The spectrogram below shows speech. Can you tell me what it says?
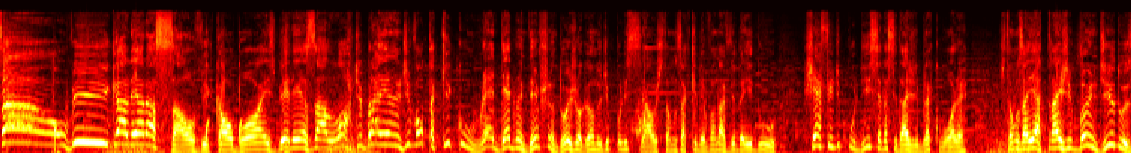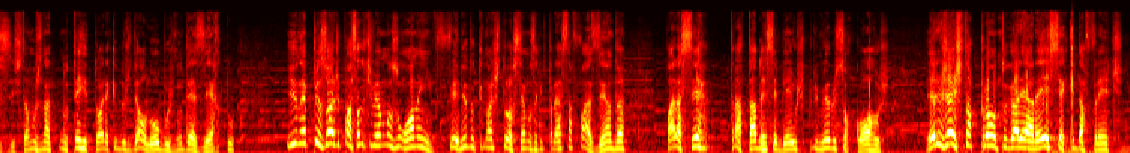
Salve galera, salve cowboys, beleza? Lord Brian de volta aqui com Red Dead Redemption 2 jogando de policial. Estamos aqui levando a vida aí do chefe de polícia da cidade de Blackwater. Estamos aí atrás de bandidos, estamos na, no território aqui dos Del Lobos, no deserto. E no episódio passado tivemos um homem ferido que nós trouxemos aqui para essa fazenda para ser tratado, receber os primeiros socorros. Ele já está pronto, galera. Esse aqui da frente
